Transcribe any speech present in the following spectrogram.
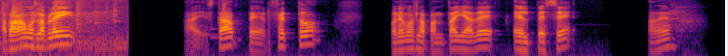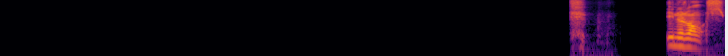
Apagamos la play. Ahí está, perfecto. Ponemos la pantalla de el PC. A ver. Y nos vamos.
